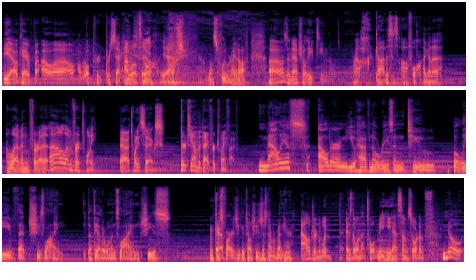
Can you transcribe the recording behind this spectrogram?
Yeah. Okay. I'll. Uh, I'll, I'll roll per- perception. I will too. Oh, Yeah. Oh shit! I almost flew right off. Uh, that was a natural 18 though. Oh, God, this is awful. I got a 11 for a, uh, 11 for a 20. Yeah, 26. 13 on the die for 25. Malleus, Aldryn, you have no reason to believe that she's lying, that the other woman's lying. She's, Okay. as far as you can tell, she's just never been here. Aldryn would is the one that told me he has some sort of No,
